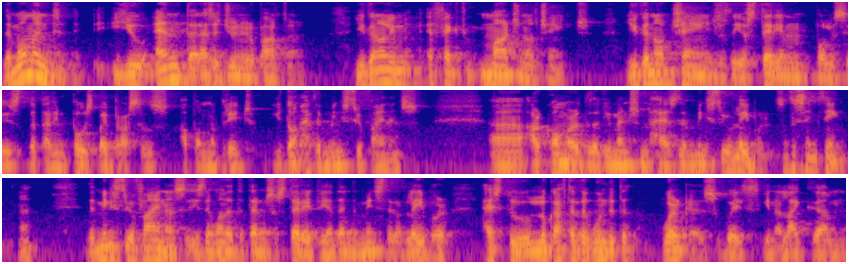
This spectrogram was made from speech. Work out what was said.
The moment you enter as a junior partner, you can only affect marginal change. You cannot change the austerian policies that are imposed by Brussels upon Madrid. You don't have the Ministry of Finance. Uh, our comrade that you mentioned has the Ministry of Labor. It's not the same thing. Huh? The Ministry of Finance is the one that determines austerity, and then the Minister of Labor has to look after the wounded workers with, you know, like um,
